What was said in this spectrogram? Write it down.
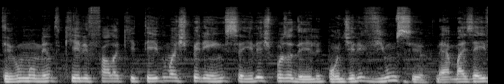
Teve um momento que ele fala que teve uma experiência, ele e a esposa dele, onde ele viu um ser, né? Mas aí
